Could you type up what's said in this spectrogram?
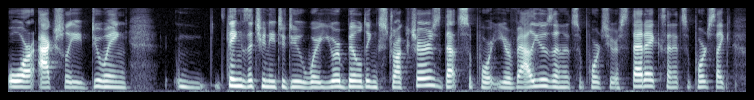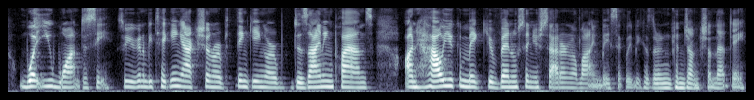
or actually doing things that you need to do where you're building structures that support your values and it supports your aesthetics and it supports like what you want to see. So you're going to be taking action or thinking or designing plans on how you can make your Venus and your Saturn align basically because they're in conjunction that day.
